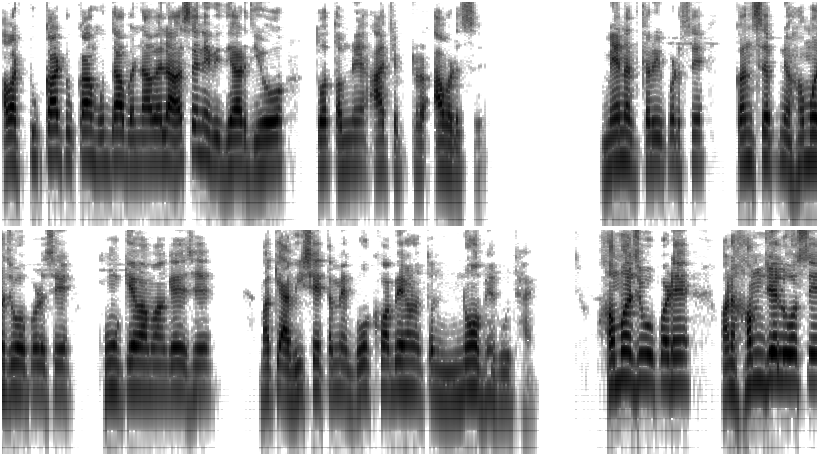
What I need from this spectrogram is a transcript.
આવા ટૂંકા ટૂંકા મુદ્દા બનાવેલા હશે ને વિદ્યાર્થીઓ, તો તમને આ ચેપ્ટર આવડશે. મહેનત કરવી પડશે કન્સેપ્ટને સમજવો પડશે શું કહેવા માંગે છે. બાકી આ વિષય તમે ગોખવા બેહો તો ન ભેગું થાય. સમજવું પડે અને સમજેલું હશે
